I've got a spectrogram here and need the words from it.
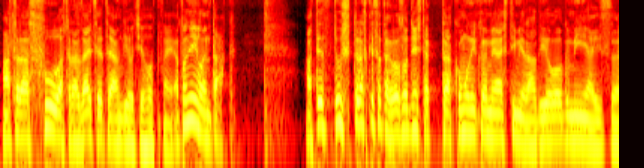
A teraz, fú, a teraz daj CT angiotehotnej. A to nie je len tak. A te, už teraz, keď sa tak rozhodneš, tak, tak komunikujeme aj s tými radiológmi, aj s e,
